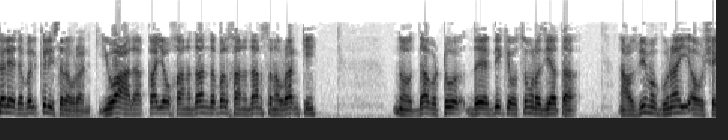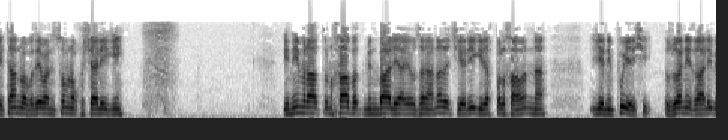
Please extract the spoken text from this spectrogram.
کلی د بل کلی سره وران کی یو علاقه یو خاندان د بل خاندان سره وران کی نو دا به ټو د دې کې څومره زیاته عظیمه ګنای او شیطان به په دې باندې څومره خوشحالېږي ان امراتون خافت من بالیا یو زنانه ده چې یریږي د خپل خاوند نه یعنی پوه شي ځواني غالب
